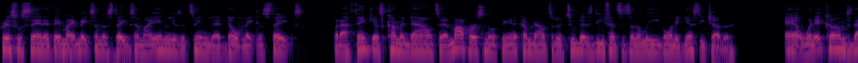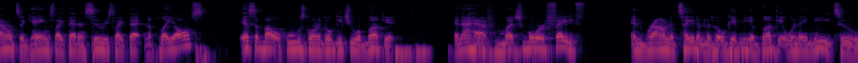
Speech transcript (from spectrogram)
Chris was saying that they might make some mistakes, and Miami is a team that don't make mistakes. But I think it's coming down to, in my personal opinion, it come down to the two best defenses in the league going against each other. And when it comes down to games like that and series like that in the playoffs, it's about who's going to go get you a bucket. And I have much more faith in Brown and Tatum to go get me a bucket when they need to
